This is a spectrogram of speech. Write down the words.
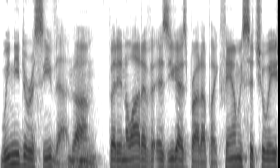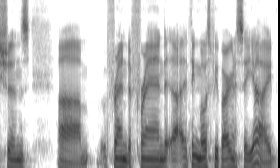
we need to receive that. Mm-hmm. Um, but in a lot of, as you guys brought up, like family situations, um, friend to friend, I think most people are going to say, yeah, I'd,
